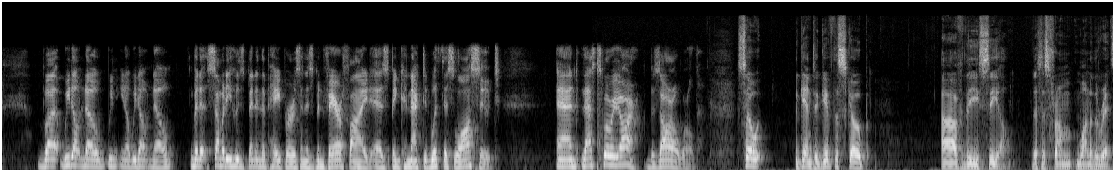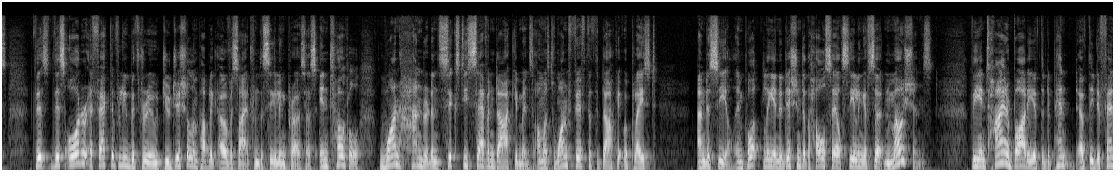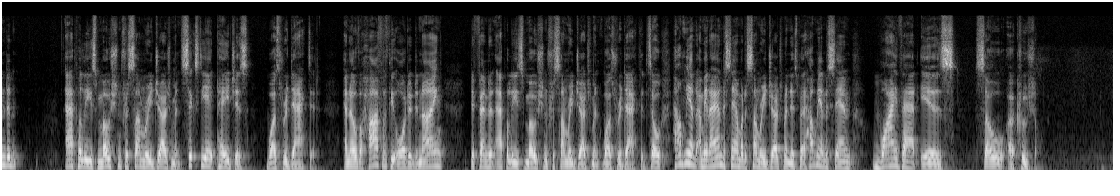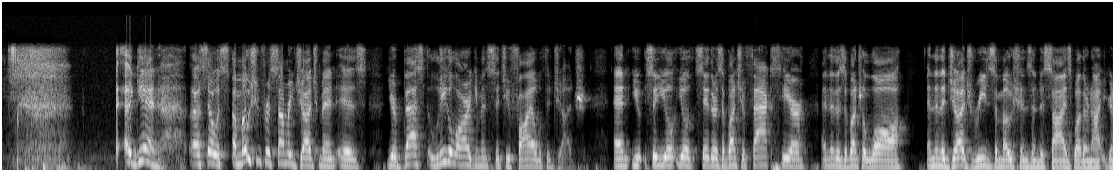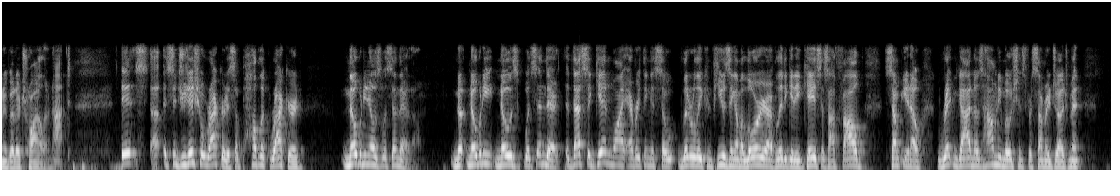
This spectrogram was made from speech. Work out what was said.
but we don't know. We you know we don't know. But it's somebody who's been in the papers and has been verified as being connected with this lawsuit. And that's where we are, bizarro world. So again, to give the scope of the seal, this is from one of the writs. This, this order effectively withdrew judicial and public oversight from the sealing process. In total, 167 documents, almost one fifth of the docket, were placed under seal. Importantly, in addition to the wholesale sealing of certain motions, the entire body of the, depend- of the defendant appellee's motion for summary judgment, 68 pages, was redacted, and over half of the order denying defendant appellee's motion for summary judgment was redacted. So help me, I mean, I understand what a summary judgment is, but help me understand why that is so uh, crucial. Again, uh, so a motion for summary judgment is your best legal arguments that you file with the judge. And you so you'll you'll say there's a bunch of facts here and then there's a bunch of law and then the judge reads the motions and decides whether or not you're going to go to trial or not. It's uh, it's a judicial record. It's a public record. Nobody knows what's in there though. No, nobody knows what's in there. That's again why everything is so literally confusing. I'm a lawyer. I've litigated cases. I've filed some, you know, written God knows how many motions for summary judgment.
